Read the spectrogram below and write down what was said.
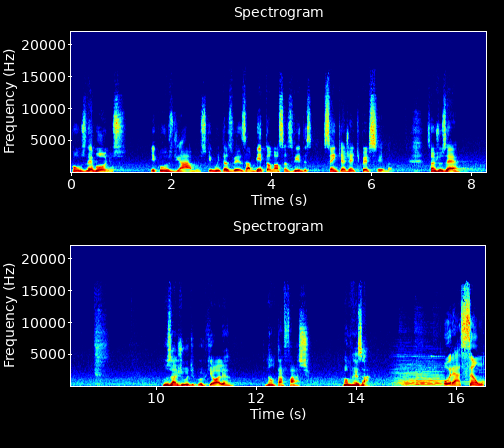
com os demônios e com os diabos que muitas vezes habitam nossas vidas sem que a gente perceba. São José, nos ajude porque, olha, não está fácil. Vamos rezar. Oração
